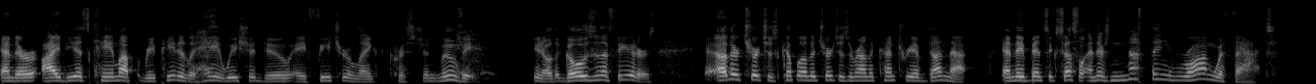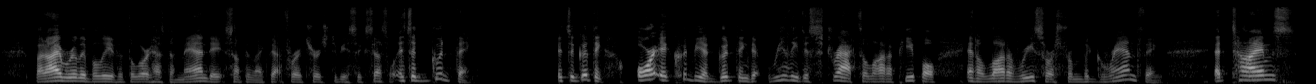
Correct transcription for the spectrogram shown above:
And their ideas came up repeatedly hey, we should do a feature length Christian movie, you know, that goes in the theaters. Other churches, a couple other churches around the country have done that, and they've been successful. And there's nothing wrong with that. But I really believe that the Lord has to mandate something like that for a church to be successful. It's a good thing. It's a good thing. Or it could be a good thing that really distracts a lot of people and a lot of resource from the grand thing. At times,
